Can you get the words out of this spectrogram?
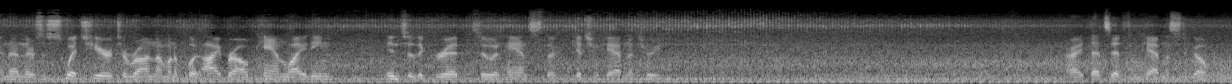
and then there's a switch here to run. I'm going to put eyebrow can lighting into the grid to enhance the kitchen cabinetry. Alright, that's it from Cabinets to Go.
